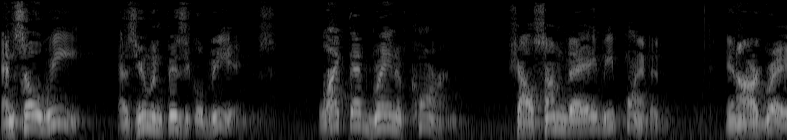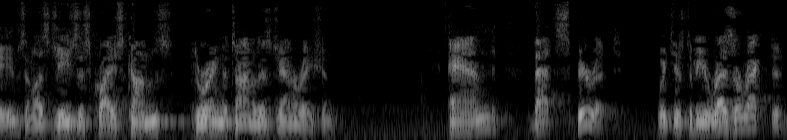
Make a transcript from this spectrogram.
And so we, as human physical beings, like that grain of corn, shall someday be planted in our graves unless Jesus Christ comes during the time of this generation. And that spirit which is to be resurrected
